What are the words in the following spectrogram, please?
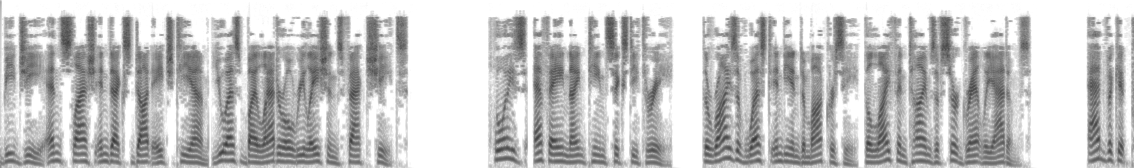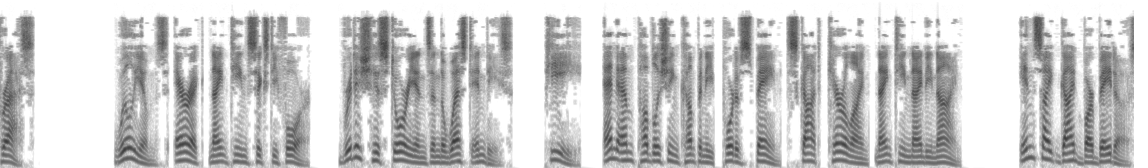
bgn index.htm US Bilateral Relations Fact Sheets. Hoyos, F. A. 1963. The Rise of West Indian Democracy, The Life and Times of Sir Grantley Adams. Advocate Press. Williams, Eric, 1964. British Historians and the West Indies. p. N. M. Publishing Company, Port of Spain, Scott, Caroline, 1999. Insight Guide Barbados.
